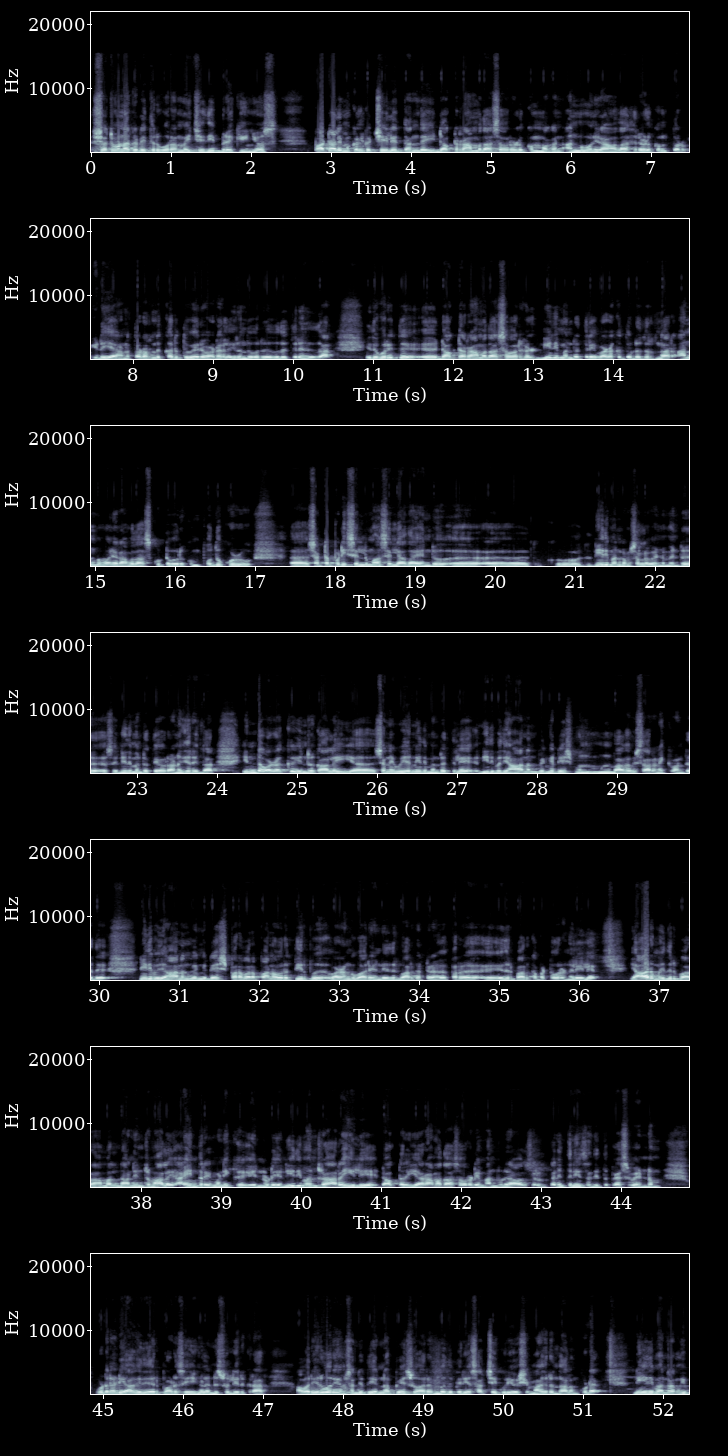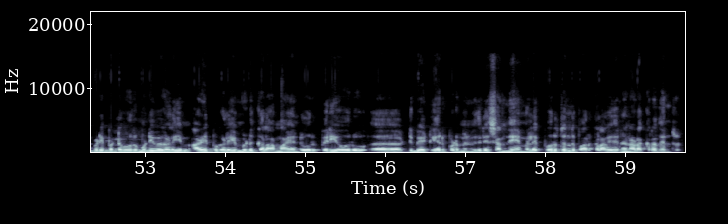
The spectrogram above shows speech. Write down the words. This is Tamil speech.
சற்றுமுன்னா கிடைத்திருக்க ஒரு அண்மை செய்தி பிரேக்கிங் நியூஸ் பாட்டாளி மக்கள் கட்சியிலே தந்தை டாக்டர் ராமதாஸ் அவர்களுக்கும் மகன் அன்புமணி ராமதாஸ் அவர்களுக்கும் இடையேயான தொடர்ந்து கருத்து வேறுபாடுகள் இருந்து வருவது தெரிந்துதான் இது குறித்து டாக்டர் ராமதாஸ் அவர்கள் நீதிமன்றத்திலே வழக்கு தொடுத்திருந்தார். அன்புமணி ராமதாஸ் கூட்டவருக்கும் பொதுக்குழு சட்டப்படி செல்லுமா செல்லாதா என்று நீதிமன்றம் சொல்ல வேண்டும் என்று நீதிமன்றத்தை அவர் அணுகியிருந்தார். இந்த வழக்கு இன்று காலை சென்னை உயர்நீதிமன்றத்திலே நீதிபதி ஆனந்த் வெங்கடேஷ் முன் முன்பாக விசாரணைக்கு வந்தது. நீதிபதி ஆனந்த் வெங்கடேஷ் பரபரப்பான ஒரு தீர்ப்பு வழங்குவார் என்று எதிர்பார்க்க பர எதிர்பார்க்கப்பட்ட ஒரு நிலையிலே யாரும் எதிர்பாராமல் நான் இன்று மாலை ஐந்தரை மணிக்கு என்னுடைய நீதிமன்ற அறையிலே டாக்டர் ஐயா ராமதாஸ் அவருடையும் அன்புமணி ராமதாஸ் தனித்தனியே சந்தித்து பேச வேண்டும். உடனடியாக இது ஏற்பாடு செய்யுங்கள் என்று சொல்லியிருக்கிறார். அவர் இருவரையும் சந்தித்து என்ன பேசுவார் என்பது பெரிய சர்ச்சைக்குரிய விஷயமாக இருந்தாலும் கூட நீதிமன்றம் இப்படிப்பட்ட ஒரு முடிவுகளையும் அழைப்புகளையும் விடுக்கலாமா என்ற ஒரு பெரிய ஒரு டிபேட் ஏற்படும் என்பதிலே சந்தேகமில்லை. பொறுத்திருந்து பார்க்கலாம் என்ன நடக்கிறது என்று.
